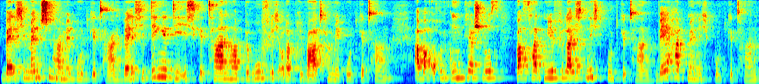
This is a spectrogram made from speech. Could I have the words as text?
Welche Menschen haben mir gut getan? Welche Dinge, die ich getan habe, beruflich oder privat, haben mir gut getan? Aber auch im Umkehrschluss, was hat mir vielleicht nicht gut getan? Wer hat mir nicht gut getan?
